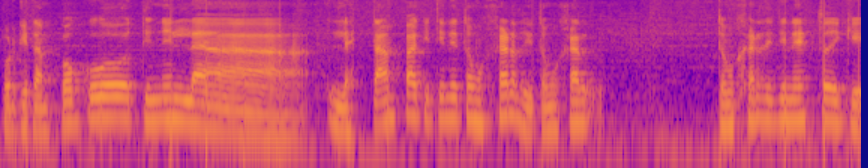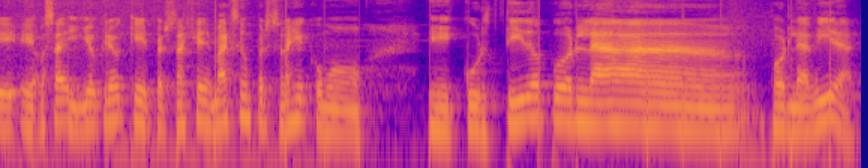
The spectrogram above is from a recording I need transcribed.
porque tampoco tienen la, la estampa que tiene Tom Hardy. Tom Hardy, Tom Hardy tiene esto de que, eh, o sea, y yo creo que el personaje de Max es un personaje como eh, curtido por la, por la vida.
